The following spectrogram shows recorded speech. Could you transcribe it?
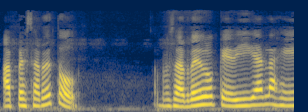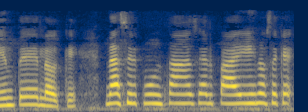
A pesar de todo. A pesar de lo que diga la gente, lo que la circunstancia, el país, no sé qué,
